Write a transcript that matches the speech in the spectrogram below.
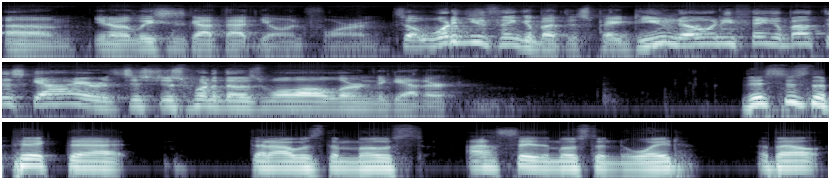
um, you know, at least he's got that going for him. So, what do you think about this pick? Do you know anything about this guy, or is this just one of those we'll all learn together? This is the pick that that I was the most, I'll say, the most annoyed about,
